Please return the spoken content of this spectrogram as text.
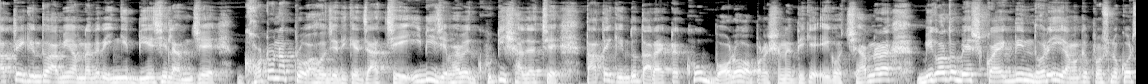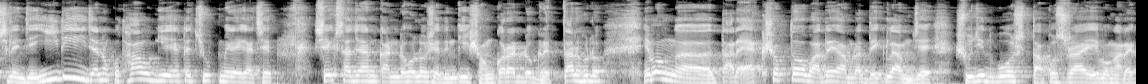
রাত্রেই কিন্তু আমি আপনাদের ইঙ্গিত দিয়েছিলাম যে ঘটনা প্রবাহ যেদিকে যাচ্ছে, ইডি যেভাবে ঘুটি সাজাচ্ছে, তাতে কিন্তু তারা একটা খুব বড় অপারেশনের দিকে এগোচ্ছে। আপনারা বিগত বেশ কয়েকদিন ধরেই আমাকে প্রশ্ন করছিলেন যে ইডি যেন কোথাও গিয়ে একটা চুপ মেরে গেছে। শেখ শাহজাহান কাণ্ড হলো, সেদিনকেই শঙ্করাড্য গ্রেপ্তার হলো এবং তার এক সপ্তাহ বাদে আমরা দেখলাম যে সুজিত বোস, তাপস রায় এবং আরেক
